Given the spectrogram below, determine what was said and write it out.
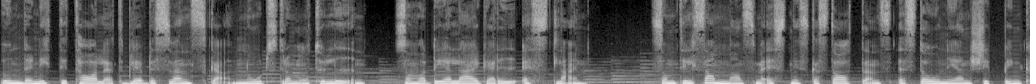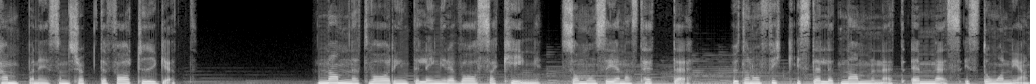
Under 90-talet blev det svenska Nordström och Thulin som var delägare i Estline som tillsammans med estniska statens Estonian Shipping Company som köpte fartyget. Namnet var inte längre Vasa King, som hon senast hette, utan hon fick istället namnet MS Estonia.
